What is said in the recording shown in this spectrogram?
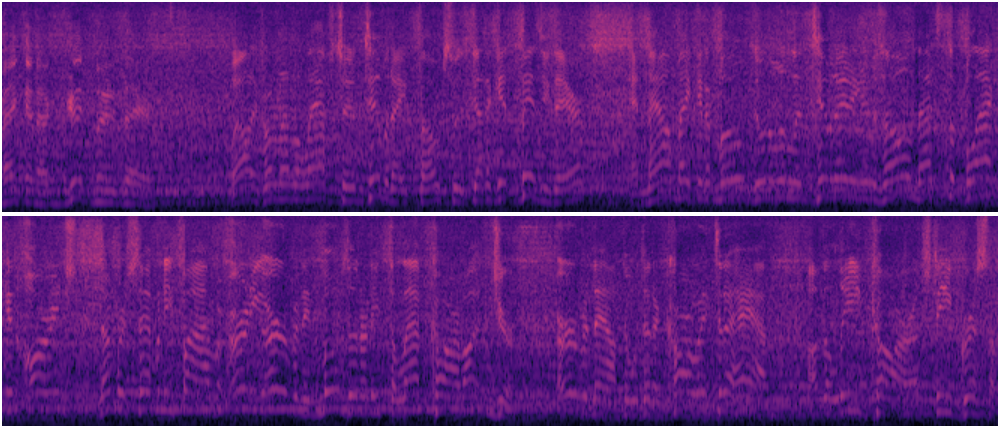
Making a good move there. Well, he's running out of laps to intimidate folks, so he's got to get busy there. And now making a move, doing a little intimidating of his own. That's the black and orange, number 75, Ernie Irvan. He moves underneath the lap car of Ottinger. Irvan now to within a car length and a half of the lead car of Steve Grissom.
